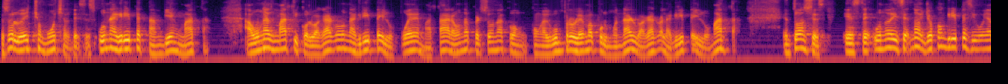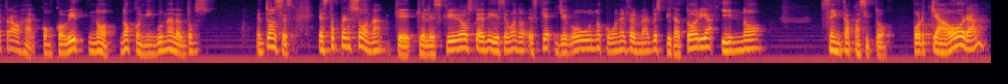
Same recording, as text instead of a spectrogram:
Eso lo he dicho muchas veces. Una gripe también mata. A un asmático lo agarra una gripe y lo puede matar. A una persona con, algún problema pulmonar lo agarra la gripe y lo mata. Entonces, este, uno dice, no, yo con gripe sí voy a trabajar, con COVID no, no con ninguna de las dos. Entonces, esta persona que, que, le escribe a usted y dice, bueno, es que llegó uno con una enfermedad respiratoria y no se incapacitó, porque ahora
